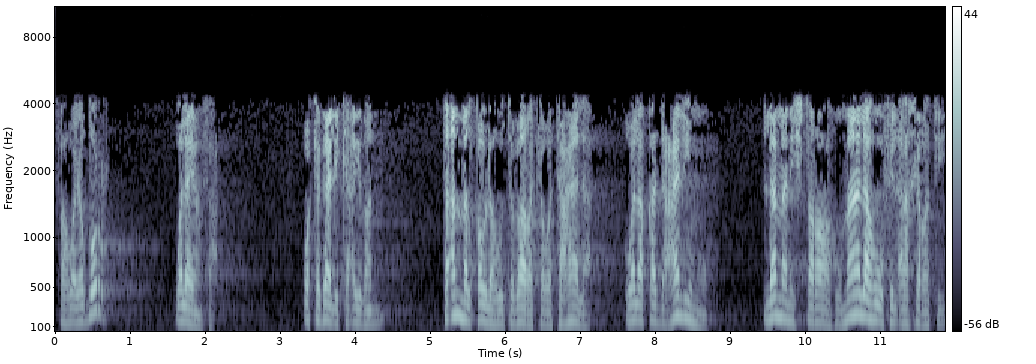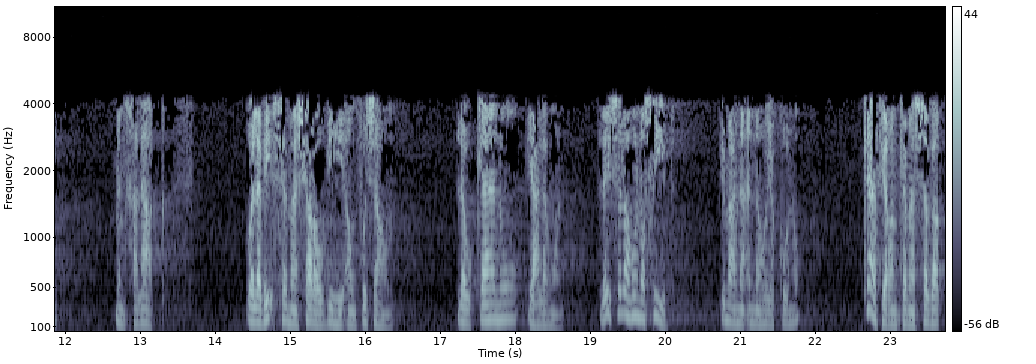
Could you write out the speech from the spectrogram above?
فهو يضر ولا ينفع. وكذلك أيضا تأمل قوله تبارك وتعالى ولقد علموا لمن اشتراه ما له في الآخرة من خلاق ولبئس ما شروا به أنفسهم لو كانوا يعلمون. ليس له نصيب بمعنى أنه يكون كافرا كما سبق.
